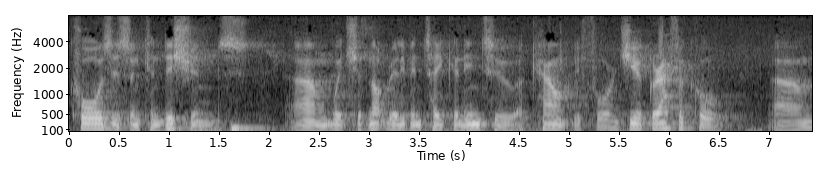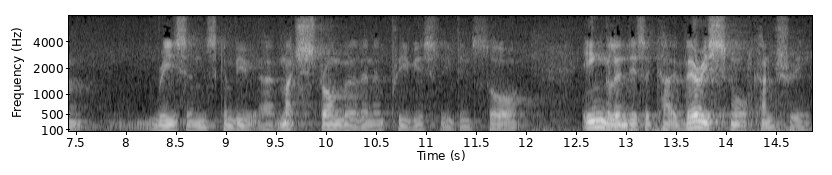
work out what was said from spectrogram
causes and conditions um, which have not really been taken into account before. And geographical um, reasons can be uh, much stronger than have previously been thought. England is a, very small country,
